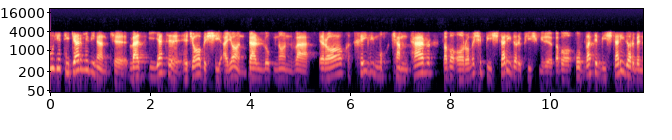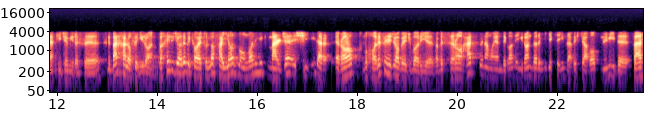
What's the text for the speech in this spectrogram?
سوی دیگر می‌بینند که وضعیت حجاب شیعیان در لبنان و عراق خیلی محکمتر و با آرامش بیشتری داره پیش میره و با قوت بیشتری داره به نتیجه می‌رسه برخلاف ایران. و خیلی جالبه که آیت الله فیاض به عنوان یک مرجع شیعی در عراق مخالف حجاب اجباریه و به سراحت به نمایندگان ایران داره میگه که این روش جواب نمیده. و از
